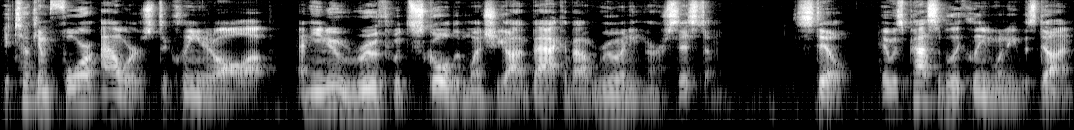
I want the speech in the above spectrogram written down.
It took him four hours to clean it all up, and he knew Ruth would scold him when she got back about ruining her system. Still, it was passably clean when he was done,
